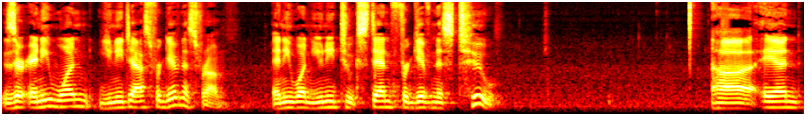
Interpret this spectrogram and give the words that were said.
is there anyone you need to ask forgiveness from? Anyone you need to extend forgiveness to? Uh, and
